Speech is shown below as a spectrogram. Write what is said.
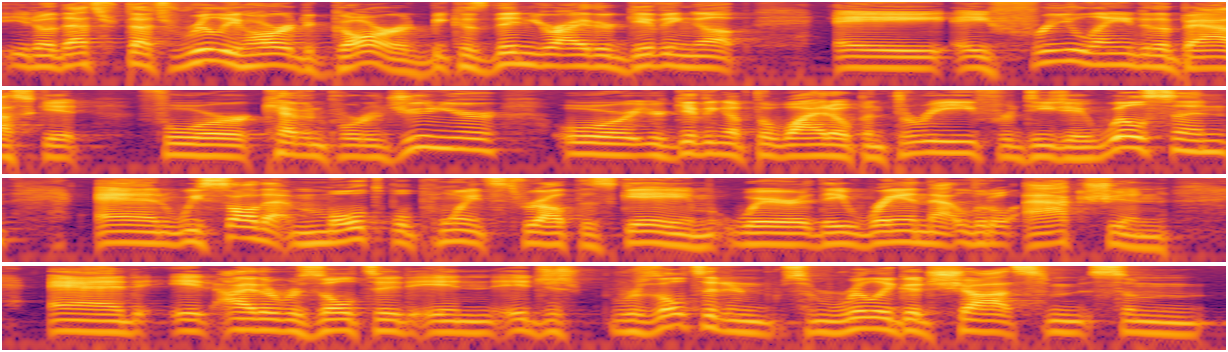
you know that's that's really hard to guard because then you're either giving up a a free lane to the basket for Kevin Porter Jr. or you're giving up the wide open three for DJ Wilson and we saw that multiple points throughout this game where they ran that little action and it either resulted in it just resulted in some really good shots some some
